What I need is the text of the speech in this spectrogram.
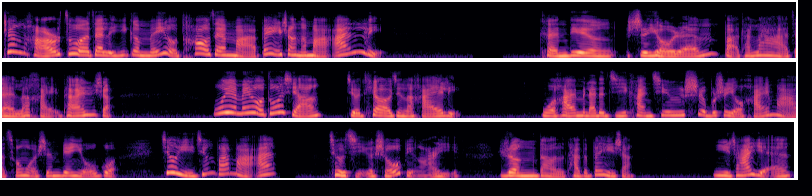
正好坐在了一个没有套在马背上的马鞍里。肯定是有人把它落在了海滩上，我也没有多想，就跳进了海里。我还没来得及看清是不是有海马从我身边游过，就已经把马鞍，就几个手柄而已，扔到了他的背上。一眨眼，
